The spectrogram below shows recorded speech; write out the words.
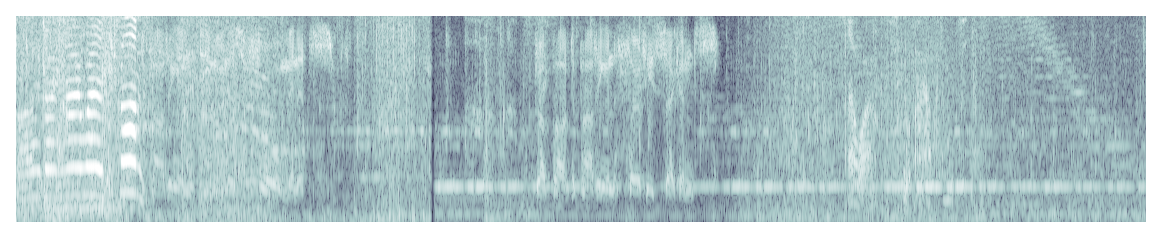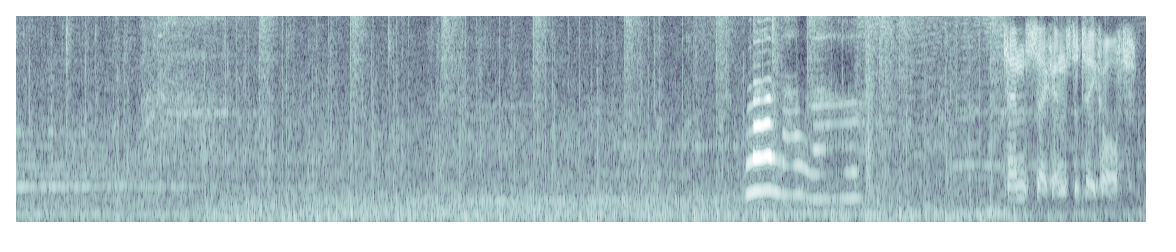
God, I don't know where it's gone. Departing in T minus four minutes. Drop pod departing in 30 seconds. Oh well, see what happens. La la la. 10 seconds to take off.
